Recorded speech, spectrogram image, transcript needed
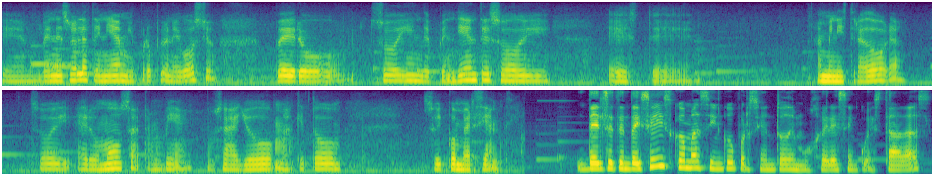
en Venezuela tenía mi propio negocio, pero soy independiente, soy este, administradora, soy hermosa también, o sea, yo más que todo soy comerciante. Del 76,5% de mujeres encuestadas,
